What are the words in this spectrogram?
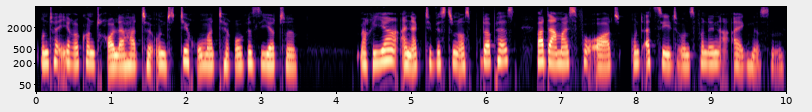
unter ihrer Kontrolle hatte und die Roma terrorisierte. Maria, eine Aktivistin aus Budapest, war damals vor Ort und erzählte uns von den Ereignissen.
